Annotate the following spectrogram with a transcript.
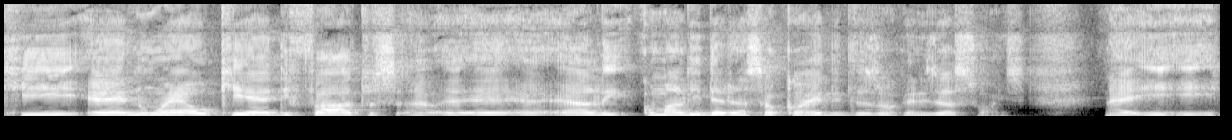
Que é, não é o que é de fato é, é, como a liderança ocorre dentro das organizações. Né? E, e,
